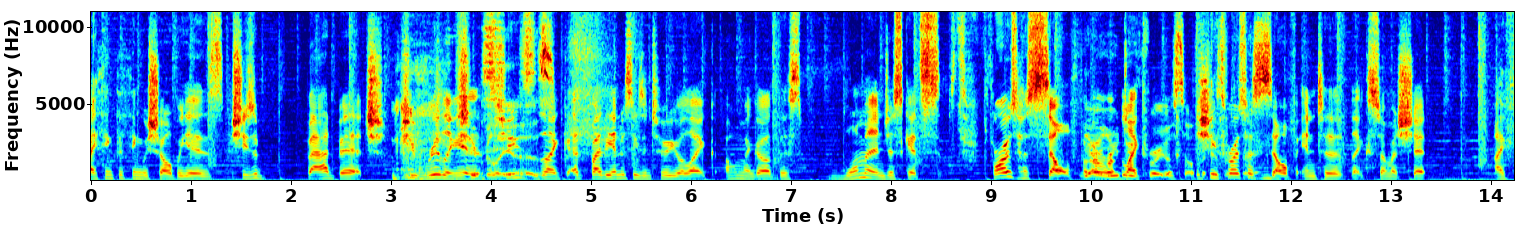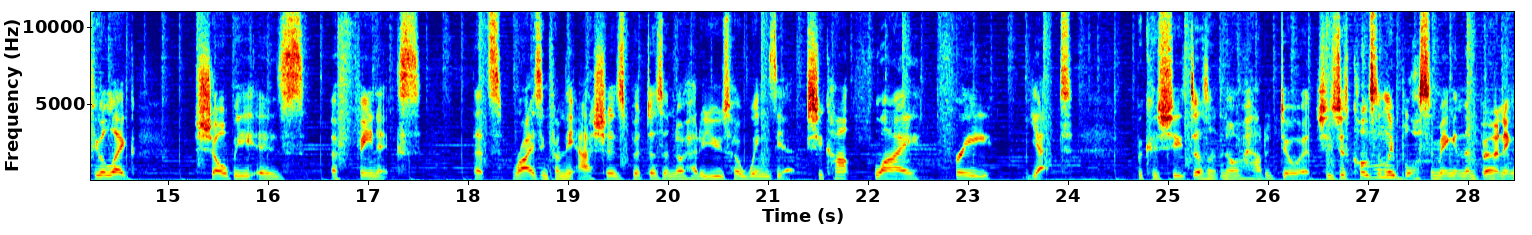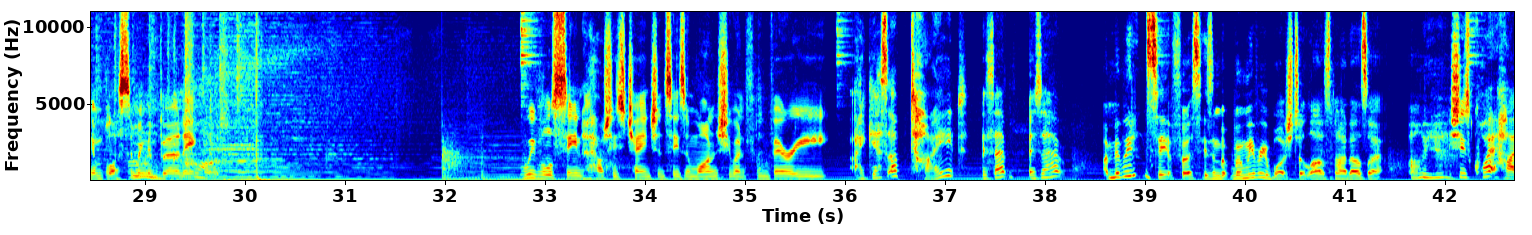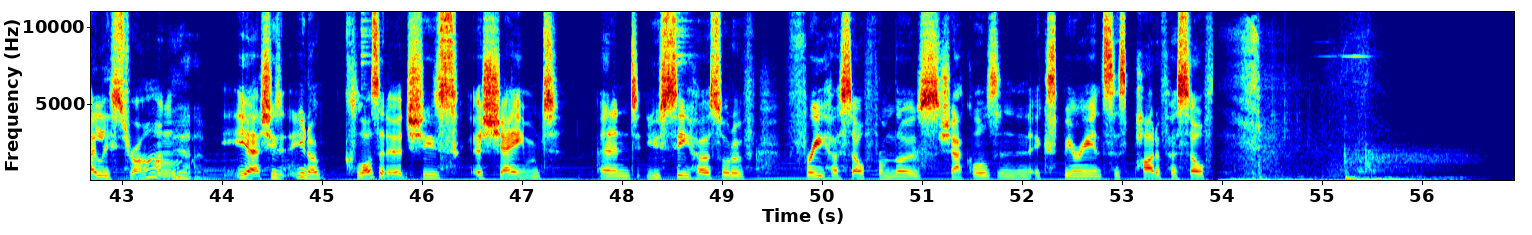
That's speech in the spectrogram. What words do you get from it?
I think the thing with Shelby is she's a bad bitch. She really She is. really she's is. like at, by the end of season two, you're like, oh my god, this woman just gets throws herself. Yeah, ar- you do like throw yourself She throws everything. herself into like so much shit. I feel like Shelby is a phoenix that's rising from the ashes but doesn't know how to use her wings yet. She can't fly free yet because she doesn't know how to do it. She's just constantly blossoming and then burning and blossoming and oh, burning. We've all seen how she's changed in season one. She went from very, I guess, uptight. Is that is that? I mean, we didn't see it first season, but when we rewatched it last night, I was like, oh yeah. She's quite highly strung. Yeah. Yeah, she's you know closeted. She's ashamed, and you see her sort of free herself from those shackles and experience as part of herself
